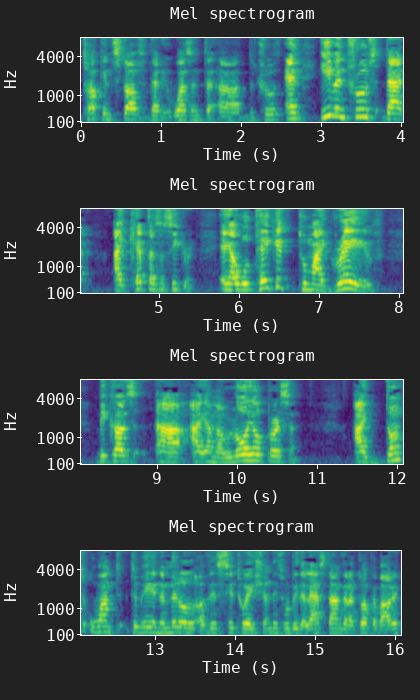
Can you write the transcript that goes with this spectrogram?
talking stuff that it wasn't uh, the truth, and even truths that I kept as a secret. And I will take it to my grave because uh, I am a loyal person. I don't want to be in the middle of this situation. This will be the last time that I talk about it.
